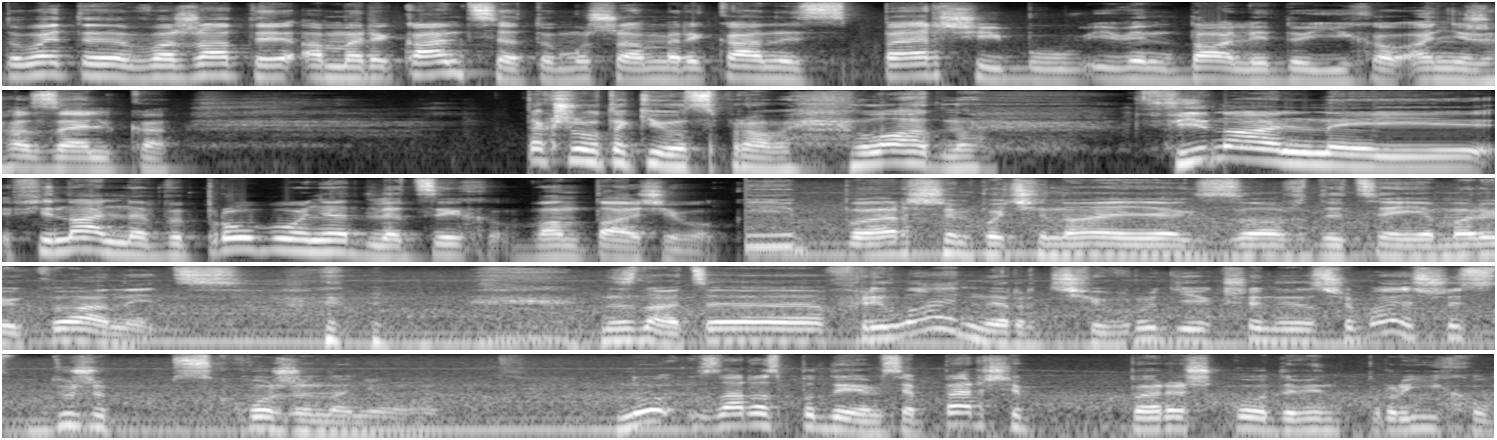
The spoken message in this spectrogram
Давайте вважати американця, тому що американець перший був і він далі доїхав, аніж газелька. Так що отакі от справи. Ладно. Фінальний, фінальне випробування для цих вантажівок. І першим починає, як завжди, цей американець. Не знаю, це фрілайнер, чи вроді, якщо не ошибаюсь, щось дуже схоже на нього. Ну, зараз подивимося. Перші перешкоди він проїхав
